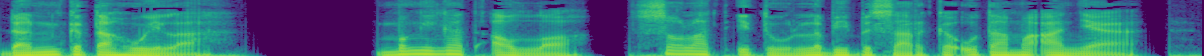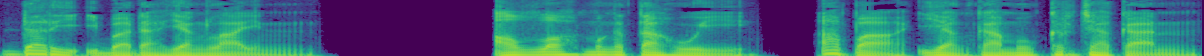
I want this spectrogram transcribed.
Dan ketahuilah, mengingat Allah, solat itu lebih besar keutamaannya dari ibadah yang lain. Allah mengetahui apa yang kamu kerjakan.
